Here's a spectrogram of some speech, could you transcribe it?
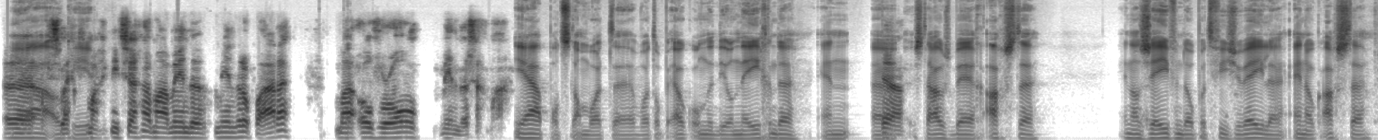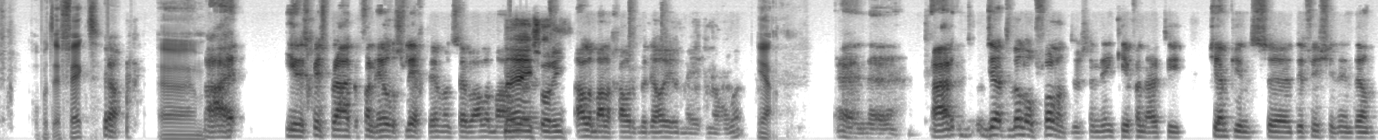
eh, Ja, ook slecht mag ik niet zeggen, maar minder, minder op waren. Maar overall minder, zeg maar. Ja, Potsdam wordt, eh, wordt op elk onderdeel negende. En eh Ja. Strausberg achtste. En dan zevende op het visuele. En ook achtste op het effect. Ja. Ehm, Maar hier is geen sprake van heel slecht, hè, want ze hebben allemaal, Nee, eh, sorry. allemaal een gouden medaille meegenomen. Ja. En, eh, maar ja, het is wel opvallend. Dus in één keer vanuit die Champions eh, Division en dan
